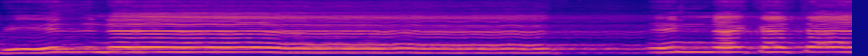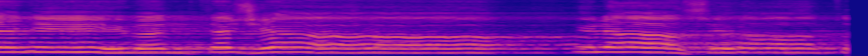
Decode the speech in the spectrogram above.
بإذنك. إنك تهدي من تشاء إلى صراط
